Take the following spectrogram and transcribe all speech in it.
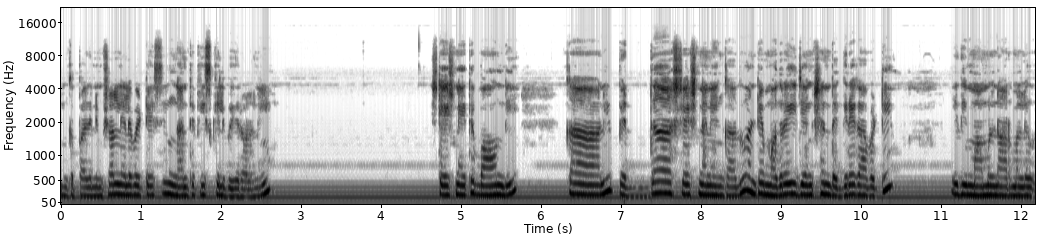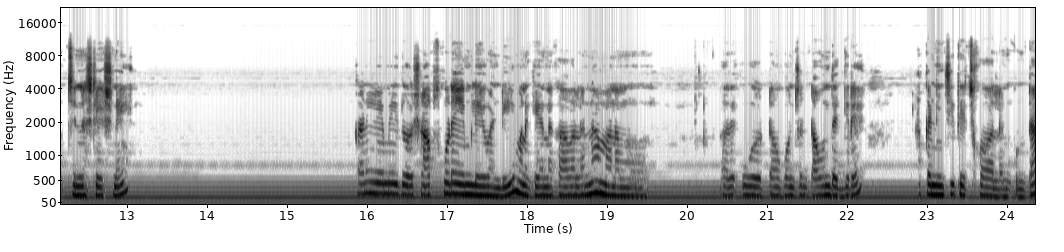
ఇంకా పది నిమిషాలు నిలబెట్టేసి ఇంకంతే తీసుకెళ్ళిపోయారు వాళ్ళని. స్టేషన్ అయితే బాగుంది. కానీ పెద్ద స్టేషన్ అనేం కాదు. అంటే మదురై జంక్షన్ దగ్గరే కాబట్టి ఇది మామూలు నార్మల్ చిన్న స్టేషనే. కానీ ఏమి షాప్స్ కూడా ఏం లేవండి. మనకి ఏమైనా కావాలన్నా మనము అదే టౌ- కొంచెం టౌన్ దగ్గరే. అక్కడి నుంచి తెచ్చుకోవాలనుకుంటా.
